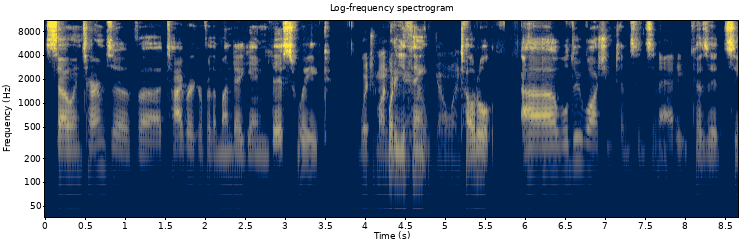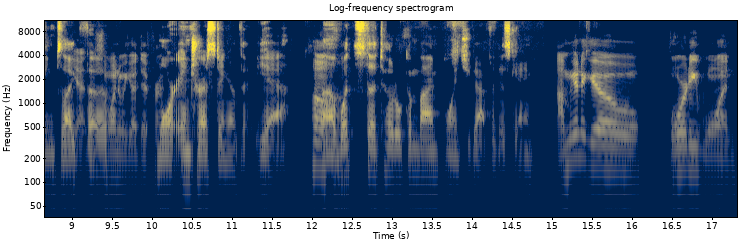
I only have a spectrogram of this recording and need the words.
So in terms of uh, tiebreaker for the Monday game this week, Which Monday? What do you think? Going. total, uh, we'll do Washington Cincinnati because it seems like yeah, the, the one we got different. more interesting of the. Yeah. Huh. Uh, what's the total combined points you got for this game? I'm gonna go forty-one.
